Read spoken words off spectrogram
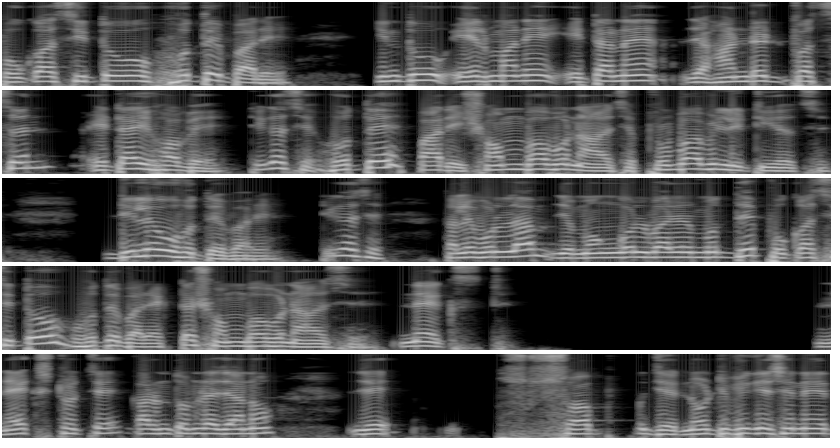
প্রকাশিত হতে পারে। কিন্তু এর মানে এটা না যে হান্ড্রেড পারসেন্ট এটাই হবে, ঠিক আছে? হতে পারে, সম্ভাবনা আছে প্রবাবিলিটি আছে ডিলেও হতে পারে, ঠিক আছে? তাহলে বললাম যে মঙ্গলবারের মধ্যে প্রকাশিত হতে পারে, একটা সম্ভাবনা আছে। নেক্সট নেক্সট হচ্ছে, কারণ তোমরা জানো যে সব যে নোটিফিকেশনের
